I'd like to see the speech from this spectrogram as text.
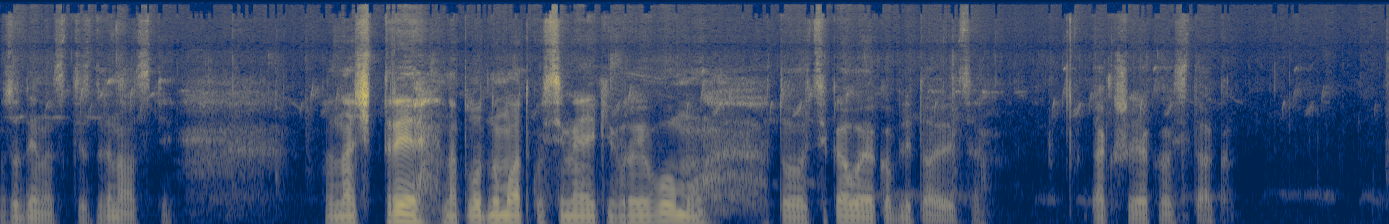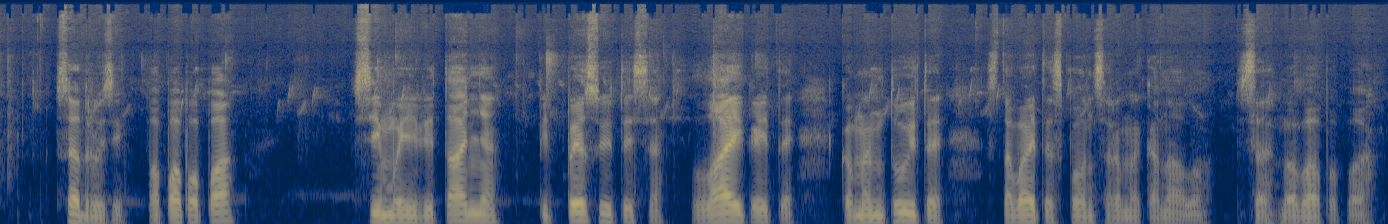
З 11, з 12. Значить, три на плодну матку сімей, які в роєвому, то цікаво, як облітаються. Так що якось так. Все, друзі, па-па-па-па. Всі мої вітання. Підписуйтеся, лайкайте, коментуйте, ставайте спонсорами каналу. Все, ба-ба-па-па.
